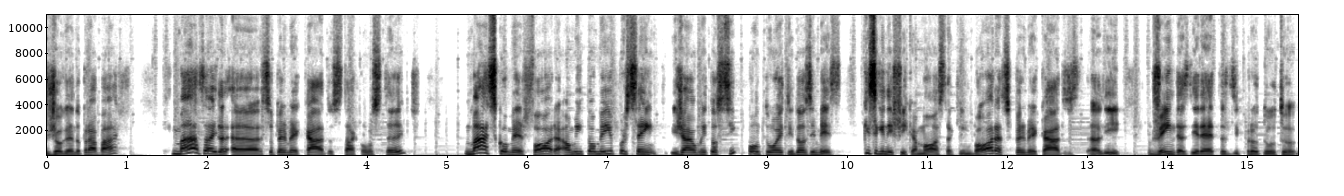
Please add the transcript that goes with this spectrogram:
jogando para baixo, mas a, a supermercados está constante, mas comer fora aumentou meio por cento e já aumentou 5,8 em 12 meses. O que significa? Mostra que, embora supermercados ali, vendas diretas de produto,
